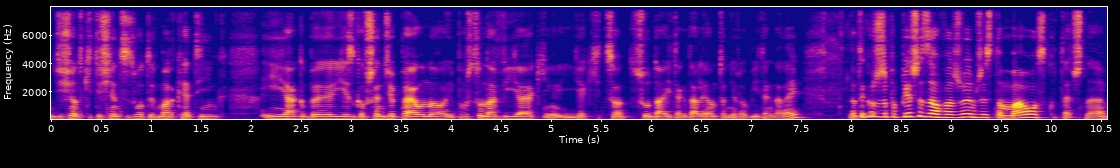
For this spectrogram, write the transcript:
dziesiątki tysięcy złotych w marketing i jakby jest go wszędzie pełno i po prostu nawija jaki, jaki co cuda i tak dalej, on to nie robi i tak dalej. Dlatego, że po pierwsze zauważyłem, że jest to mało skuteczne,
